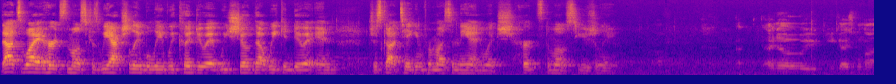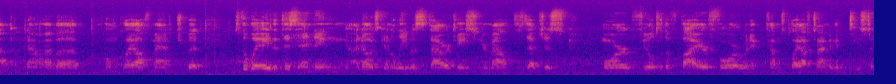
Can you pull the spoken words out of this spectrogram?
that's why it hurts the most because we actually believe we could do it. We showed that we can do it and just got taken from us in the end, which hurts the most usually. I know you guys will not now have a home playoff match, but it's the way that this ending. I know it's going to leave a sour taste in your mouth. Is that just more fuel to the fire for when it comes playoff time against Houston?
